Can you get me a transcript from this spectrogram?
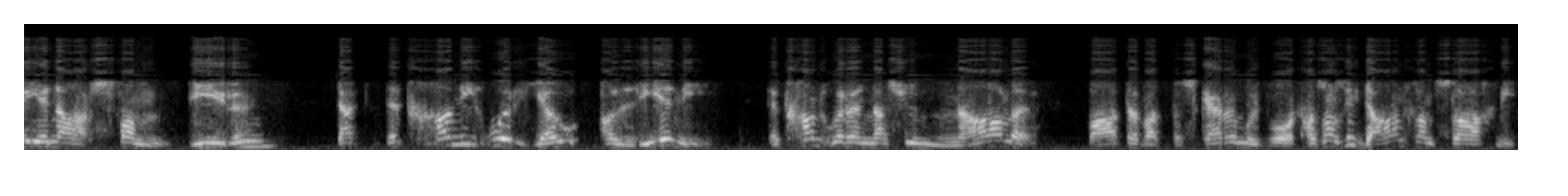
eienaars van diere mm. dat dit gaan nie oor jou alleen nie. Dit gaan oor 'n nasionale water wat beskerm moet word. As ons nie daarin gaan slaag nie,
